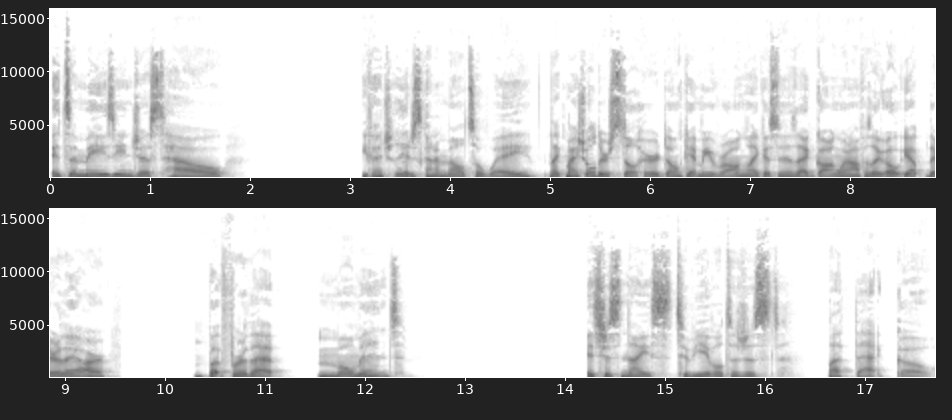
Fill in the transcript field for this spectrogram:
it's amazing just how eventually it just kind of melts away. Like my shoulders still hurt. Don't get me wrong. Like as soon as that gong went off, I was like, oh, yep, there they are. But for that moment, it's just nice to be able to just let that go.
